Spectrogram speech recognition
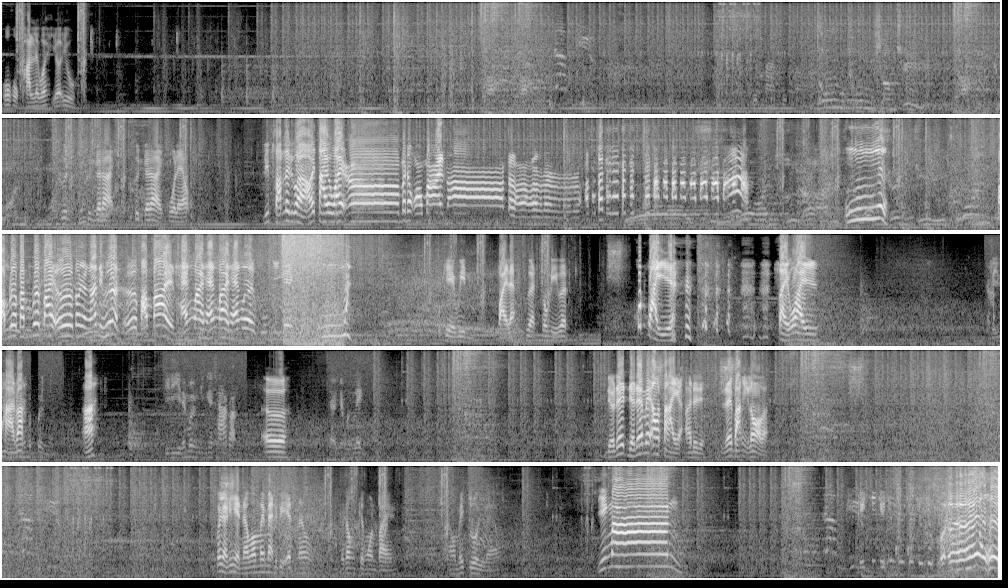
โอ้หกพันเลยเว้ย เยอะอยู่ ขึ้น ขึ้นก็ได้ ขึ้นก็ได้กลัวแล้ว รีบซัดเลยดีกว่า เอาให้ตายไว้ เออไม่ต้องออกมาตาโอ้ ปั๊มเลือดปั๊มเลือดไปเออต้องอย่างนั้นดิเพื่อนเออปั๊มไปแทงไปแทงไปแทงเลยกูยิงเองอุ้ยโอเควินไปแล้วเพื่อนโชคดีเพื่อนโคตรไวอะใส่ไวอันนี้ผ่านปะดีๆมึงอะดีๆนะมึงยิงช้าๆก่อนเออเดี๋ยวอย่าเพิ่งเร่งเดี๋ยวได้เดี๋ยวได้ไม่เอาตายอะเอาเดี๋ยวเดี๋ยวเดี๋ยวได้บังอีกรอบอะ ก็อย่างที่เห็นนะว่าไม่แม่น DPS นะไม่ต้องกังวลไป เราไม่กลัวอยู่แล้ว ยิงมันเอ้ยเอ้ยเอ้ยโอ้โห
